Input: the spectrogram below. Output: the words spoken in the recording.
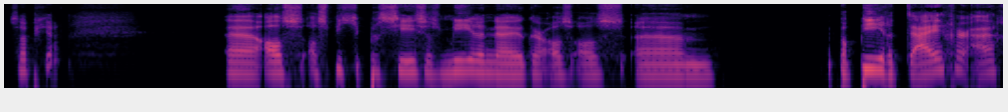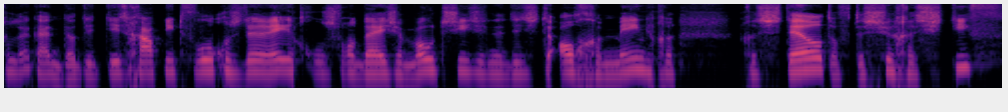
Snap je? Uh, als, als Pietje Precies, als Mierenneuker, als, als um, papieren tijger eigenlijk. Dat dit, dit gaat niet volgens de regels van deze moties en dit is te algemeen ge, gesteld of te suggestief.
